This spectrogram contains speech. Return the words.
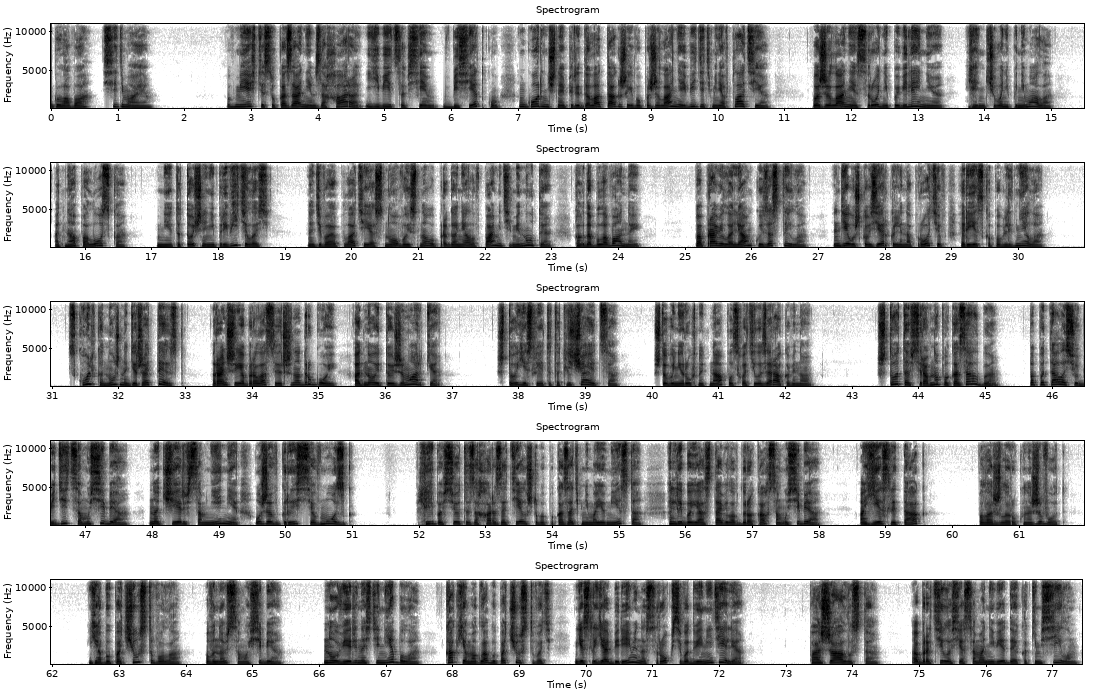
Глава седьмая. Вместе с указанием Захара явиться всем в беседку, горничная передала также его пожелание видеть меня в платье. Пожелание сродни повелению. Я ничего не понимала. Одна полоска. Мне это точно не привиделось. Надевая платье, я снова и снова прогоняла в памяти минуты, когда была в ванной. Поправила лямку и застыла. Девушка в зеркале напротив резко побледнела. «Сколько нужно держать тест? Раньше я брала совершенно другой, одной и той же марки. Что, если этот отличается?» Чтобы не рухнуть на пол, схватилась за раковину. «Что-то все равно показал бы». Попыталась убедить саму себя, но червь сомнения уже вгрызся в мозг. Либо все это Захар затеял, чтобы показать мне мое место – либо я оставила в дураках саму себя. А если так? Положила руку на живот. Я бы почувствовала вновь самой себе. Но уверенности не было. Как я могла бы почувствовать, если я беременна срок всего две недели? «Пожалуйста», — обратилась я сама, не ведая, каким силам.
